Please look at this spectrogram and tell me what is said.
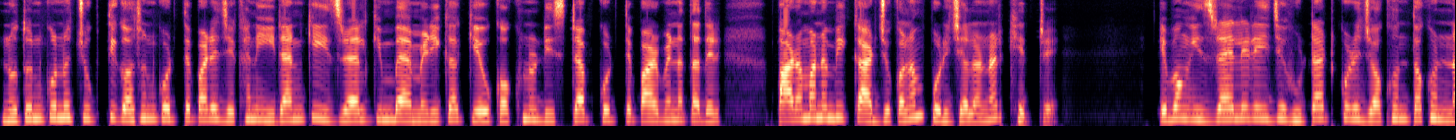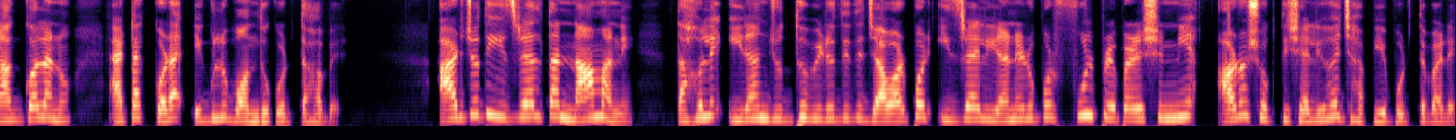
নতুন কোনো চুক্তি গঠন করতে পারে যেখানে ইরানকে ইসরায়েল কিংবা আমেরিকা কেউ কখনো ডিস্টার্ব করতে পারবে না তাদের পারমাণবিক কার্যকলাপ পরিচালনার ক্ষেত্রে। এবং ইসরায়েলের এই যে হুটাট করে যখন তখন নাক গলানো অ্যাটাক করা, এগুলো বন্ধ করতে হবে। আর যদি ইসরায়েল তার না মানে তাহলে ইরান যুদ্ধবিরোধীতে যাওয়ার পর ইসরায়েল ইরানের উপর ফুল প্রিপারেশন নিয়ে আরও শক্তিশালী হয়ে ঝাঁপিয়ে পড়তে পারে।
